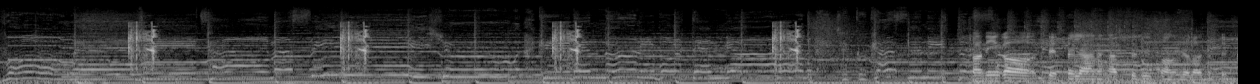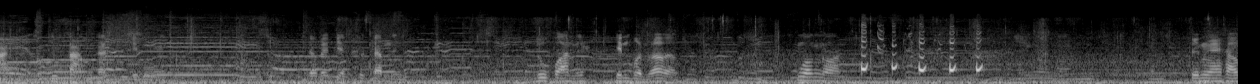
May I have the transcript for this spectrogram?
ตอนนี้ก็เสร็จไปแล้วนะครับชุดที่สองเดี๋ยวเราจะไปถ่ายชุดที่สามกันทีนึงเดี๋ยวไปเปลี่ยนชุดแป๊บหนึ่งดูควันนี่เห็นบ่นว่าแบบง่วงนอน เป็นไงครับ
